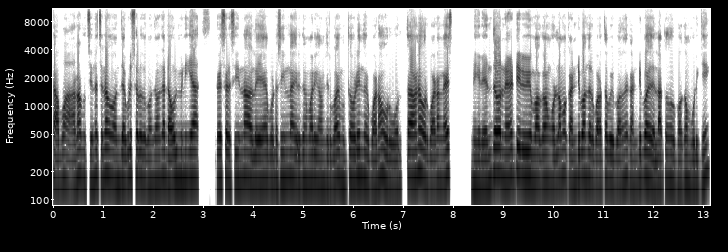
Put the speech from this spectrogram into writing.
சபம் ஆனால் சின்ன சின்ன கொஞ்சம் எப்படி சொல்கிறது கொஞ்சம் கொஞ்சம் டவுல் மீனிங்காக பேசுகிற சீன்லாம் அதில் ஏகப்பட்ட சீன்லாம் இருக்கிற மாதிரி காமிச்சிருப்பாங்க முத்தோடய இந்த படம் ஒரு ஒர்த்தான ஒரு படம் கைஸ் நீங்கள் எந்த ஒரு நெகட்டிவ் ரிவ்யூ பார்க்காம இல்லாமல் கண்டிப்பாக அந்த ஒரு படத்தை போய் பாருங்கள் கண்டிப்பாக எல்லாத்துக்கும் ஒரு பக்கம் பிடிக்கும்.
